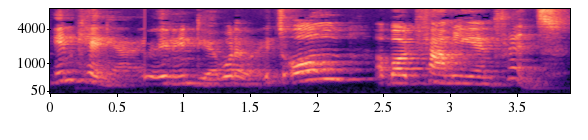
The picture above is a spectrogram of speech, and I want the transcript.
in Kenya, in India, whatever. It's all about family and friends.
